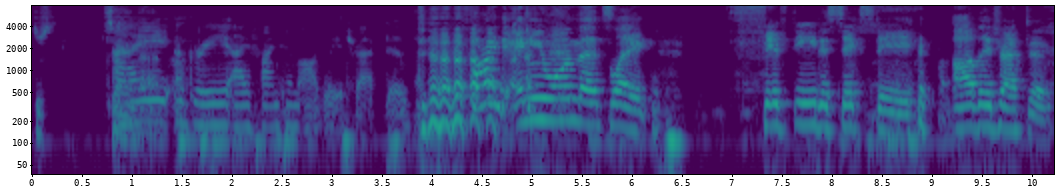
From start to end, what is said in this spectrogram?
Just saying I agree. I find him oddly attractive. find anyone that's like fifty to sixty oddly attractive.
